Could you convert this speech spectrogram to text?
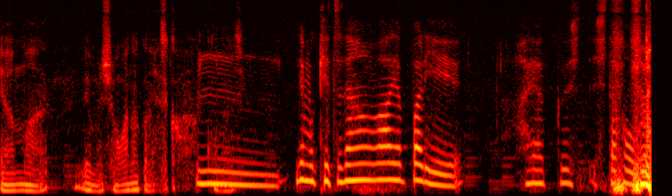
いやまあでもしょうがなくないですか？うん。でも決断はやっぱり早くした方が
